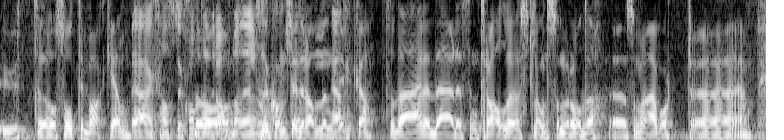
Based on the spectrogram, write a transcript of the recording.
ut og så tilbake igjen. Ja, ikke sant? Så du kom så, til Drammen? Eller så du kom til Drammen ja. Så det er, det er, det sentrale østlandsområdet uh, som er vårt uh,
